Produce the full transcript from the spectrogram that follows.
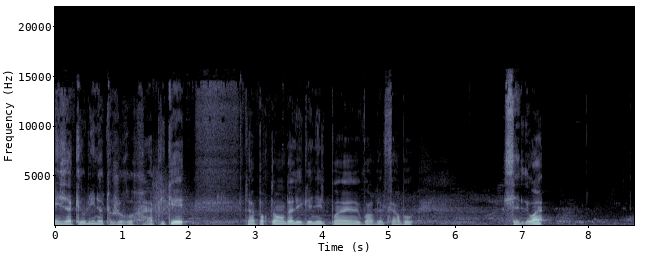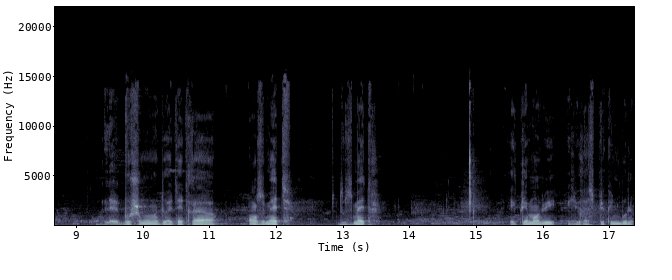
Isaac Oulino toujours appliqué. C'est important d'aller gagner le point, voire de le faire beau. C'est loin. Le bouchon doit être à 11 mètres, 12 mètres. Et Clément, lui, il lui reste plus qu'une boule.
